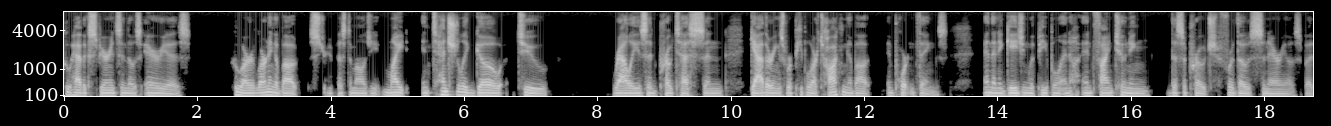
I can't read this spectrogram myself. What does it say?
who have experience in those areas who are learning about street epistemology might intentionally go to rallies and protests and gatherings where people are talking about important things and then engaging with people and and fine tuning this approach for those scenarios but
